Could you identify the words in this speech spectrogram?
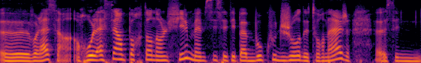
Euh, voilà, c'est un rôle assez important dans le film, même si c'était pas beaucoup de jours de tournage. Euh, c'est une,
